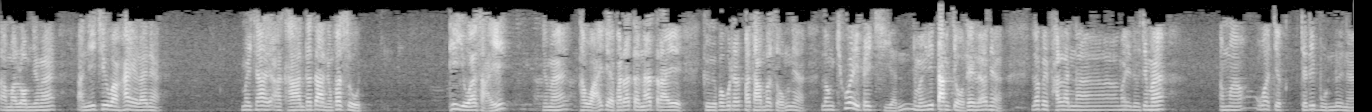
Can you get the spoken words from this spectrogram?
ตามอารมณ์ใช่ไหมอันนี้ชื่อว่าให้อะไรเนี่ย ไม่ใช่อาคารถ้าด้านของพระสูตร ที่อยู่อาศัยใช่ไหมถวายแก่พระรัตนตรัย คือพระพุทธพระธรรมพระสงฆ์เนี่ยลองช่วยไปเขียนใช่ไมนี่ตั้งโจทย์ให้แล้วเนี่ย แล้วไปพัลนาไม่ดูใช่ไหมเอามาว่าจะจะได้บุญด้วยนะ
